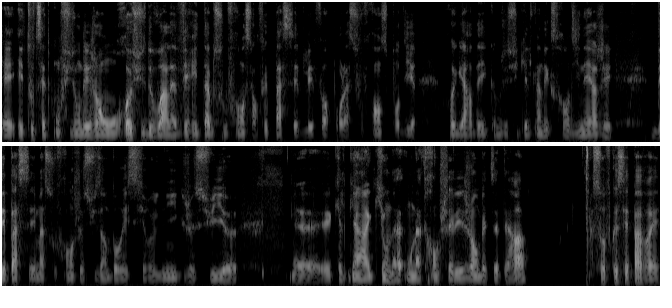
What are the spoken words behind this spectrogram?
et, toute cette confusion des gens où on refuse de voir la véritable souffrance et on fait passer de l'effort pour la souffrance pour dire regardez comme je suis quelqu'un d'extraordinaire j'ai dépassé ma souffrance je suis un Boris Cyrulnik je suis euh, euh, quelqu'un à qui on a tranché les jambes etc Sauf que c'est pas vrai.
